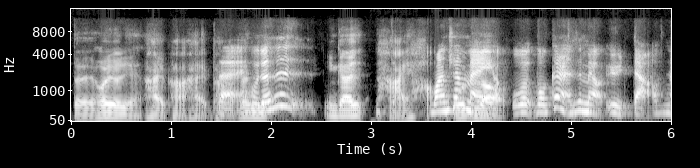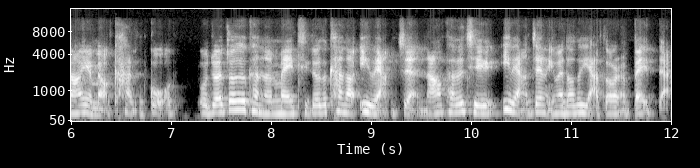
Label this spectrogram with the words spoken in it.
对，会有点害怕，害怕。对，我觉得是应该还好，完全没有。我我个人是没有遇到，然后也没有看过。我觉得就是可能媒体就是看到一两件，然后可是其实一两件里面都是亚洲人被打，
